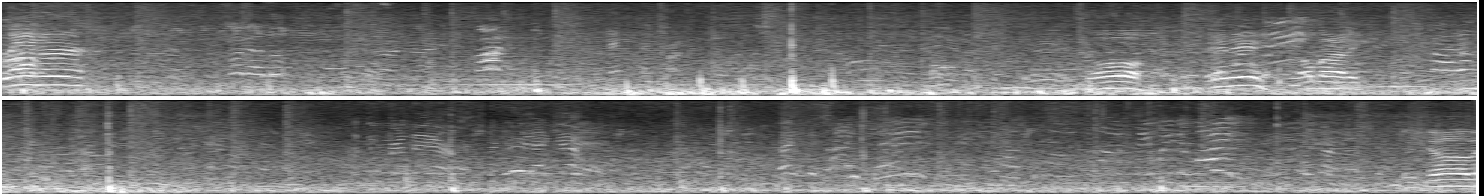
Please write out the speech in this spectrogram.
runner. Go. Any? Nobody. Good job,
